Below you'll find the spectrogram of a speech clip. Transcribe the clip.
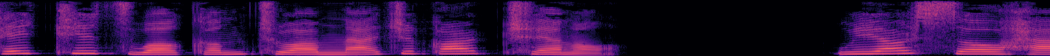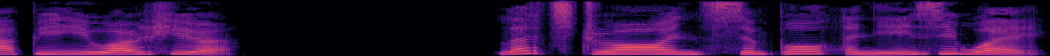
Hey kids welcome to our Magic Art channel. We are so happy you are here. Let's draw in simple and easy way.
